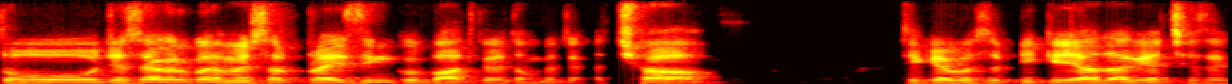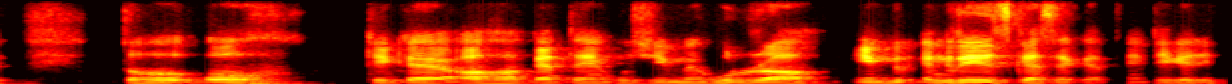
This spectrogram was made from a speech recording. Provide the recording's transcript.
तो जैसे अगर कोई हमें सरप्राइजिंग कोई बात करे तो हम कहते अच्छा ठीक है, वैसे पी के याद आ गया अच्छे से। तो ओह, ठीक है, आहा, कहते हैं खुशी में, हुर्रा अंग्रेज़ कैसे कहते हैं, ठीक है जी?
